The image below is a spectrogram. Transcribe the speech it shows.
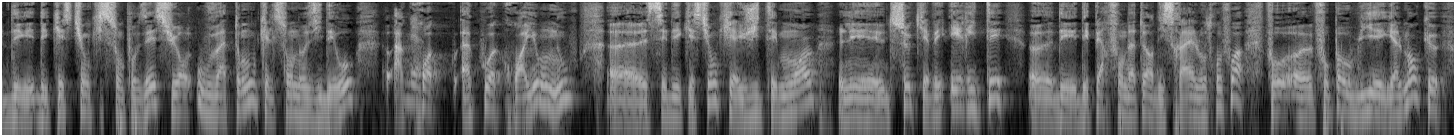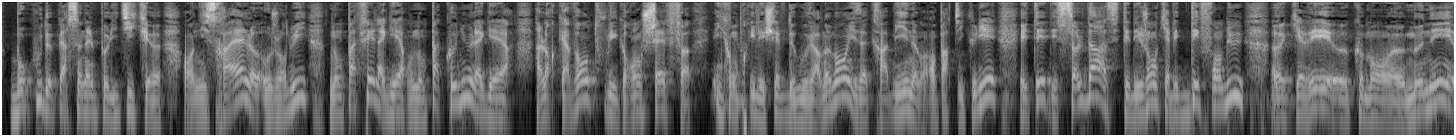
des, des questions qui se sont posées sur où va-t-on, quels sont nos idéaux, à quoi à quoi croyons-nous euh, C'est des questions qui agitaient moins les, ceux qui avaient hérité euh, des, des, pères fondateurs d'Israël autrefois. Faut, euh, faut pas oublier également que beaucoup de personnels politiques euh, en Israël aujourd'hui n'ont pas fait la guerre, ou n'ont pas connu la guerre, alors qu'avant tous les grands chefs, y compris les chefs de gouvernement, Isaac Rabin en particulier, étaient des soldats. C'était des gens qui avaient défendu, qui avaient comment mené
